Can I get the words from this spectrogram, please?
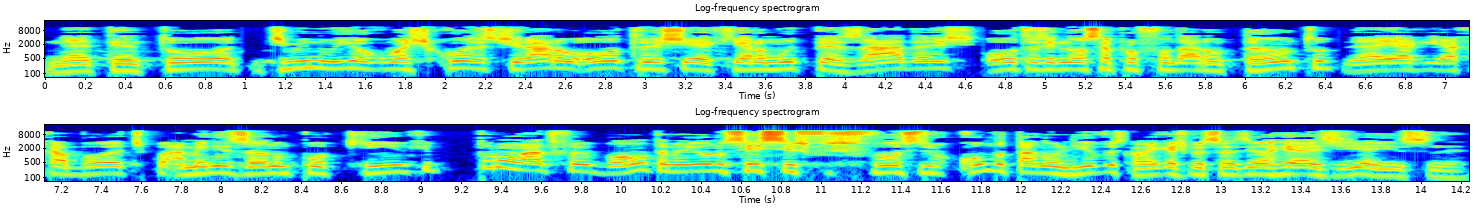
né? Tentou diminuir algumas coisas, tiraram outras eh, que eram muito pesadas, outras eles não se aprofundaram tanto, né? E, e acabou, tipo, amenizando um pouquinho, que por um lado foi bom também. Eu não sei se fosse como tá no livro, como é que as pessoas iam reagir a isso, né?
